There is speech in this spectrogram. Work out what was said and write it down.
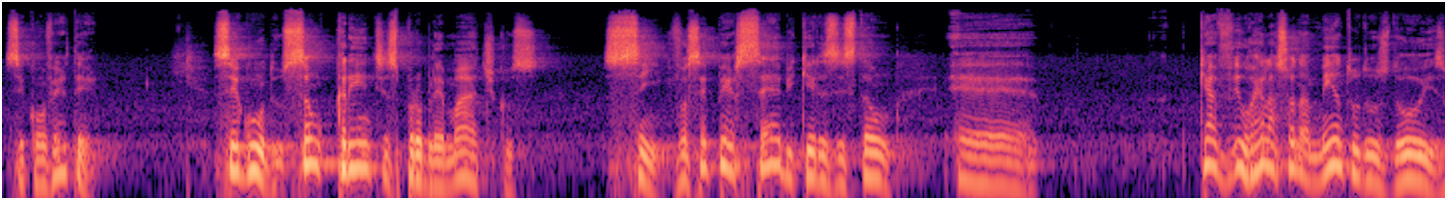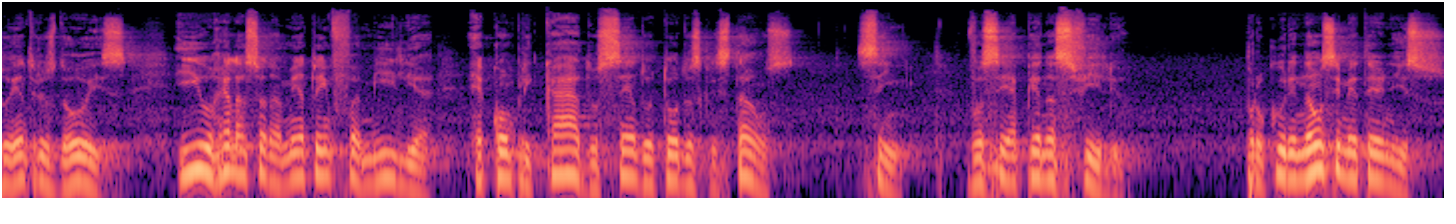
se converter. Segundo, são crentes problemáticos? Sim. Você percebe que eles estão. É, que o relacionamento dos dois, ou entre os dois, e o relacionamento em família é complicado, sendo todos cristãos? Sim. Você é apenas filho. Procure não se meter nisso.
